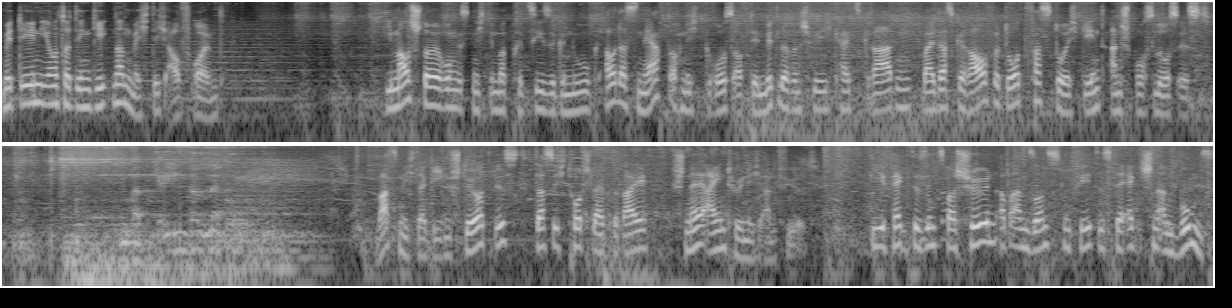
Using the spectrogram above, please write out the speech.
mit denen ihr unter den Gegnern mächtig aufräumt. Die Maussteuerung ist nicht immer präzise genug, aber das nervt auch nicht groß auf den mittleren Schwierigkeitsgraden, weil das Geraufe dort fast durchgehend anspruchslos ist. Was mich dagegen stört, ist, dass sich Torchlight 3 schnell eintönig anfühlt. Die Effekte sind zwar schön, aber ansonsten fehlt es der Action an Wumms.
